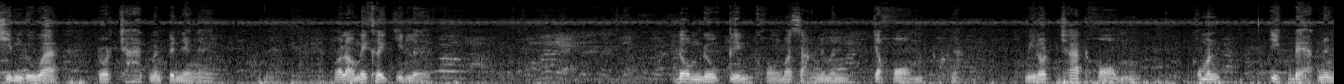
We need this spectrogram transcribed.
ชิมดูว่ารสชาติมันเป็นยังไง เพราะเราไม่เคยกินเลย ดมดูกลิ่นของมะสังเนี่ยมันจะหอมนะมีรสชาติหอมของมันอีกแบบหนึ่ง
